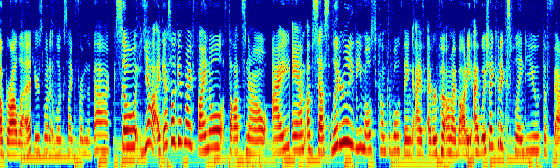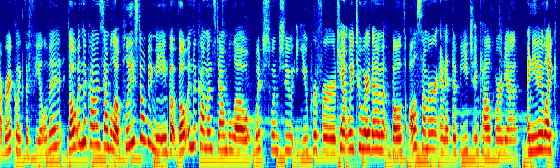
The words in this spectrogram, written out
a bralette. Here's what it looks like from the back. So yeah, I guess I'll give my final thoughts now. I am obsessed. Literally the most comfortable thing I've ever put on my body. I wish I could explain to you the fabric, like the feel of it. Vote in the comments down below. Please don't be mean, but vote in the comments down below which swimsuit you preferred. Can't wait to wear them both all summer and at the beach in California. I need to like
